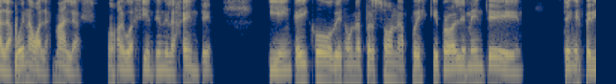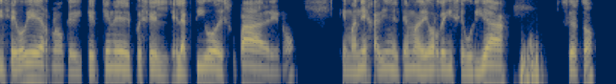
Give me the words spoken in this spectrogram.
a las buenas o a las malas, ¿no? algo así entiende la gente. Y en Keiko ven a una persona pues que probablemente tenga experiencia de gobierno, que, que tiene pues el, el, activo de su padre, ¿no? Que maneja bien el tema de orden y seguridad, ¿cierto?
